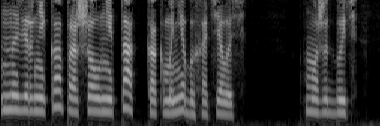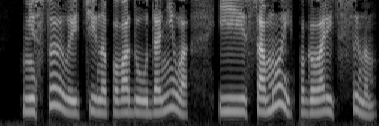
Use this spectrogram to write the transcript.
наверняка прошел не так, как мне бы хотелось. Может быть, не стоило идти на поводу у Данила и самой поговорить с сыном?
